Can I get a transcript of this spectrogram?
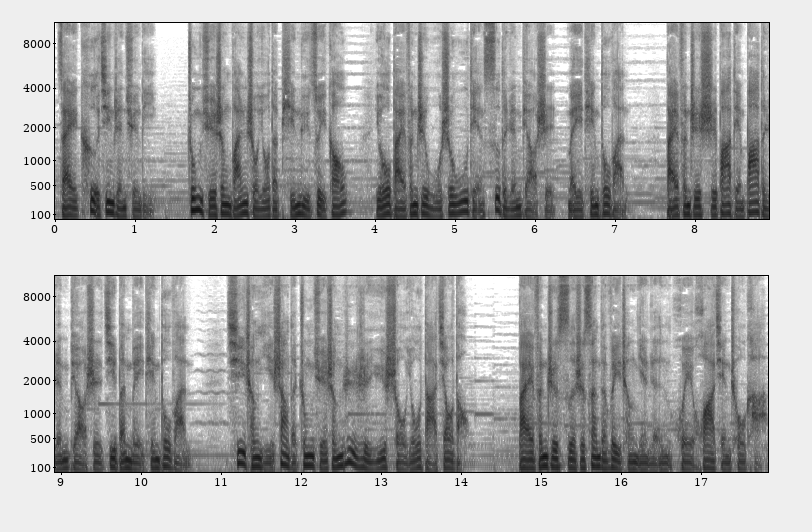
在氪金人群里，中学生玩手游的频率最高，有百分之五十五点四的人表示每天都玩，百分之十八点八的人表示基本每天都玩，七成以上的中学生日日与手游打交道，百分之四十三的未成年人会花钱抽卡。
